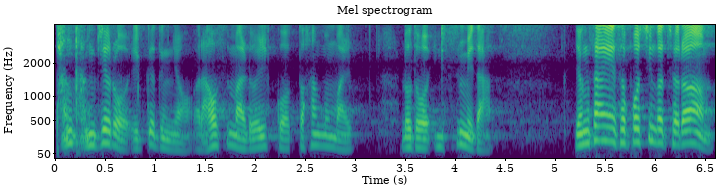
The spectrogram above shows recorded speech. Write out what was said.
반강제로 읽거든요. 라오스 말도 읽고 또 한국말로도 읽습니다. 영상에서 보신 것처럼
